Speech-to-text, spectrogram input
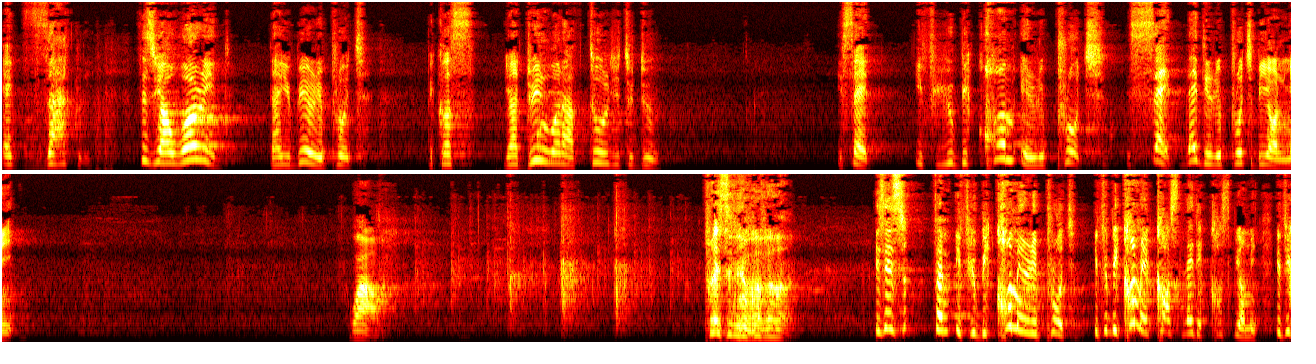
Exactly. Says you are worried that you'll be a reproach because you are doing what I've told you to do. He said, if you become a reproach, he said, let the reproach be on me. Wow. Praise the name of the Lord. He says, if you become a reproach, if you become a curse, let the curse be on me. If you,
